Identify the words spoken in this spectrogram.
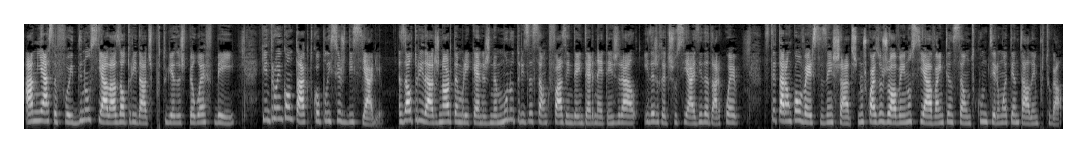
A ameaça foi denunciada às autoridades portuguesas pelo FBI, que entrou em contacto com a Polícia Judiciária. As autoridades norte-americanas, na monitorização que fazem da internet em geral e das redes sociais e da dark web, detectaram conversas em chats nos quais o jovem anunciava a intenção de cometer um atentado em Portugal.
